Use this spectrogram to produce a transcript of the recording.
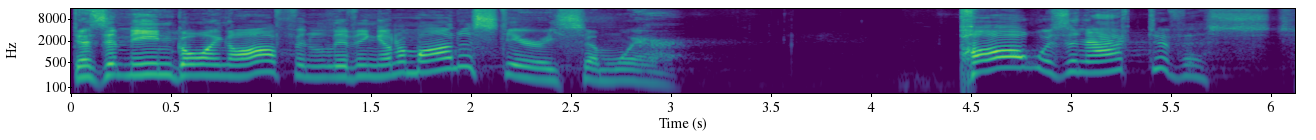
Does it mean going off and living in a monastery somewhere? Paul was an activist.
